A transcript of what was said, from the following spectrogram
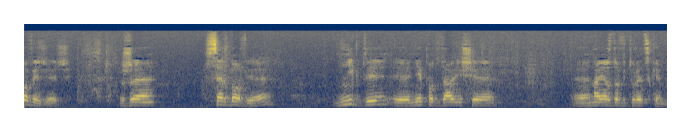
powiedzieć, że Serbowie nigdy e, nie poddali się e, najazdowi tureckiemu.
